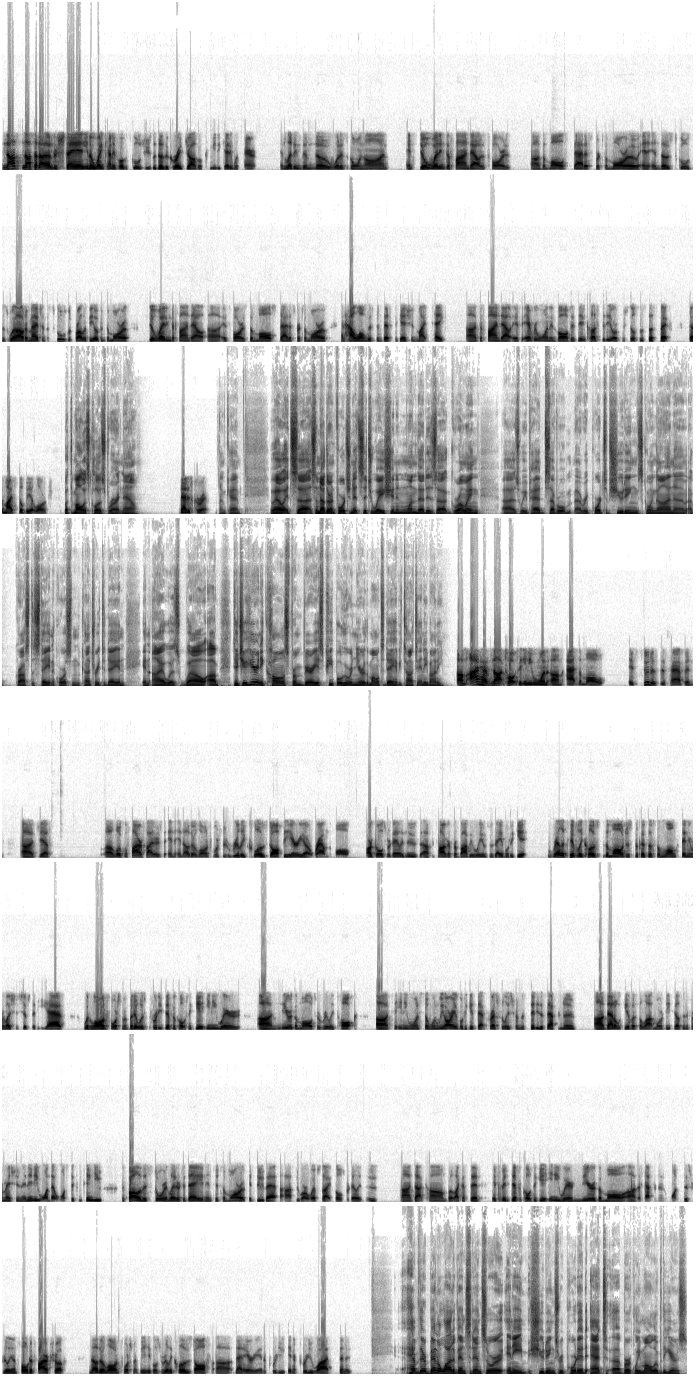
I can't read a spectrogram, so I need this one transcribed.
Not, not that I understand. You know, Wayne County Public Schools usually does a great job of communicating with parents and letting them know what is going on, and still waiting to find out as far as uh, the mall status for tomorrow and, and those schools as well. I would imagine the schools would probably be open tomorrow. Still waiting to find out uh, as far as the mall status for tomorrow and how long this investigation might take uh, to find out if everyone involved is in custody or if there's still some suspects that might still be at large. But the mall is closed for right now. That is correct. Okay. Well, it's uh, it's another unfortunate situation and one that is uh, growing uh, as we've had several uh, reports of shootings going on uh, across the state and, of course, in the country today and in Iowa as well. Um, did you hear any calls from various people who were near the mall today? Have you talked to anybody? Um, I have not talked to anyone um, at the mall. As soon as this happened, uh, Jeff, uh, local firefighters and, and other law enforcement really closed off the area around the mall. Our goals Goldsboro Daily News uh, photographer Bobby Williams was able to get relatively close to the mall just because of some long-standing relationships that he has with law enforcement. But it was pretty difficult to get anywhere uh, near the mall to really talk uh, to anyone. So when we are able to get that press release from the city this afternoon, uh, that'll give us a lot more details and information. And anyone that wants to continue to follow this story later today and into tomorrow can do that uh, through our website, News uh. But like I said, it's been difficult to get anywhere near the mall uh, this afternoon once this really unfolded. Fire trucks and other law enforcement vehicles really closed off uh, that area in a pretty in a pretty wide vicinity. Have there been a lot of incidents or any shootings reported at uh, Berkeley Mall over the years?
